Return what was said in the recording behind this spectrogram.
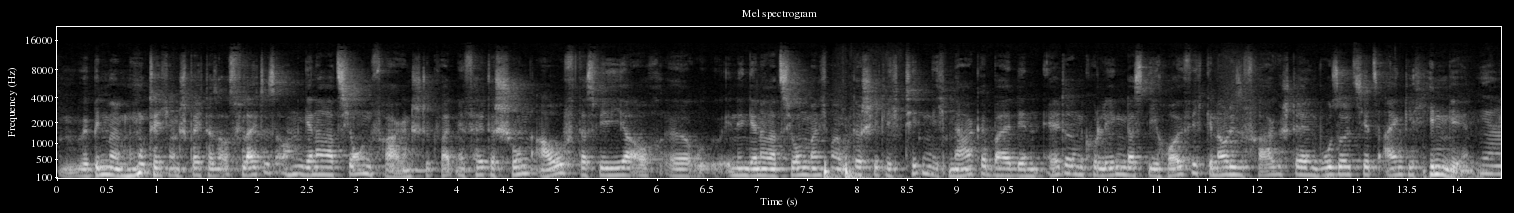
bin mal mutig und spreche das aus. Vielleicht ist es auch eine Generationenfrage ein Stück weit. Mir fällt es schon auf, dass wir hier auch äh, in den Generationen manchmal unterschiedlich ticken. Ich merke bei den älteren Kollegen, dass die häufig genau diese Frage stellen, wo soll es jetzt eigentlich hingehen? Ja.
